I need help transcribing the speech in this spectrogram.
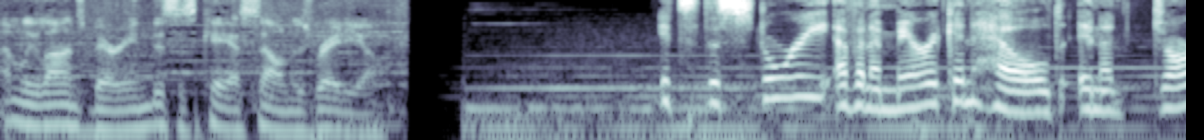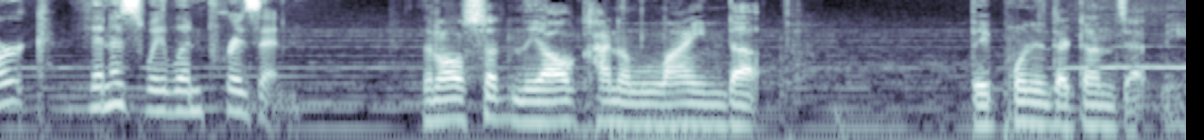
I'm Lee Lonsberry, and this is KSL News Radio. It's the story of an American held in a dark Venezuelan prison. Then all of a sudden, they all kind of lined up. They pointed their guns at me.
